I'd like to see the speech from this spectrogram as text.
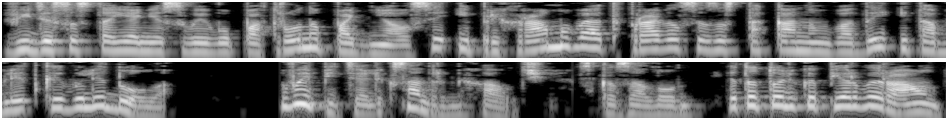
видя состояние своего патрона, поднялся и, прихрамывая, отправился за стаканом воды и таблеткой валидола. «Выпейте, Александр Михайлович», — сказал он. «Это только первый раунд.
